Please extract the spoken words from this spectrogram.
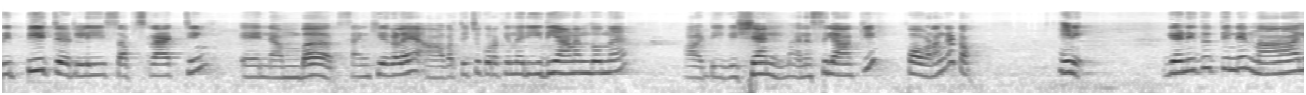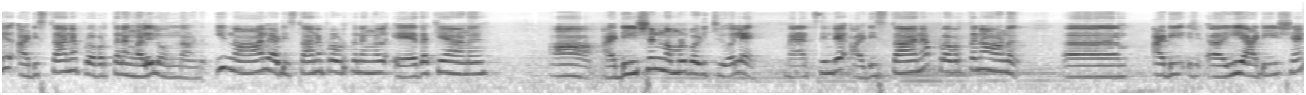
repeatedly subtracting a number. സംഖ്യകളെ ആവർത്തിച്ച് കുറയ്ക്കുന്ന രീതിയാണ് എന്തോന്ന് ആ ഡിവിഷൻ മനസ്സിലാക്കി പോവണം കേട്ടോ. ഇനി ഗണിതത്തിന്റെ നാല് അടിസ്ഥാന പ്രവർത്തനങ്ങളിൽ ഒന്നാണ്. ഈ നാല് അടിസ്ഥാന പ്രവർത്തനങ്ങൾ ഏതൊക്കെയാണ്? ആ അഡീഷൻ നമ്മൾ പഠിച്ചു അല്ലേ? മാത്സിന്റെ അടിസ്ഥാന പ്രവർത്തനമാണ്. അഡീ ഈ അഡീഷൻ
